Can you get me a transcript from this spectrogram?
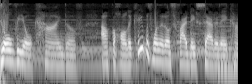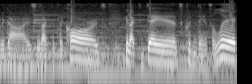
jovial kind of alcoholic. He was one of those Friday, Saturday kind of guys. He liked to play cards. He liked to dance, couldn't dance a lick.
